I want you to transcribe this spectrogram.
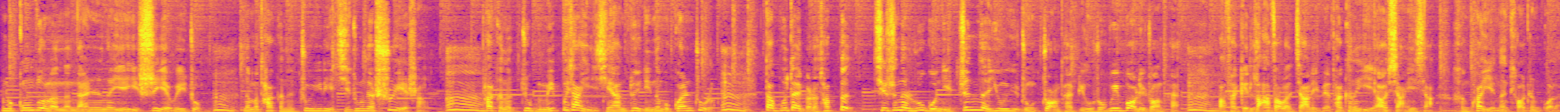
那么工作了呢，男人呢也以事业为重，嗯，那么他可能注意力集中在事业上，嗯。他可能就没不像以前对你那么关注了，嗯，但不代表着他笨。其实呢，如果你真的用一种状态，比如说微暴力状态，嗯，把他给拉到了家里边，他可能也要想一想，很快也能调整过来。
